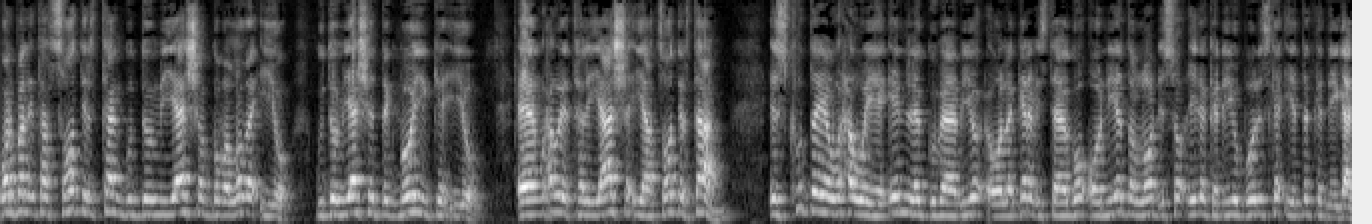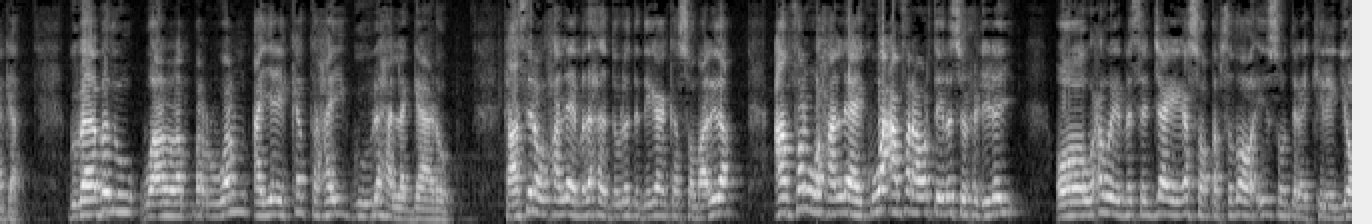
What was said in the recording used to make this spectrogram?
war bal intaad soo dirtaan guddoomiyaasha gobollada iyo guddoomiyaasha degmooyinka iyo waxa taliyaasha iyo aad soo dirtaan isku daya waxa weeye in la gubaabiyo oo la garab istaago oo niyadda loo dhiso ciidanka new booliska iyo dadka deegaanka. Gubaabadu waa lambar one ayay ka tahay guulaha la gaadho. Taasina waxaan leeyahay madaxda dowladda deegaanka soomaalida. Canfar waxaan leeyahay kuwa canfara horta ila soo xidhiidhay oo waxa weye masanjaaga iga soo qabsado oo iisoo diray kiligyo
